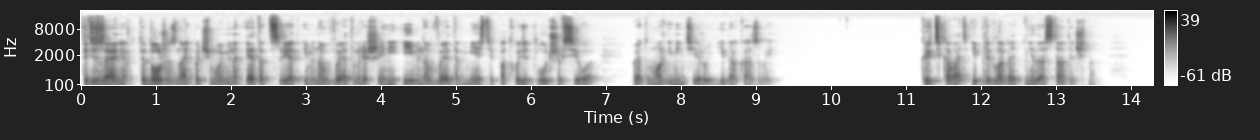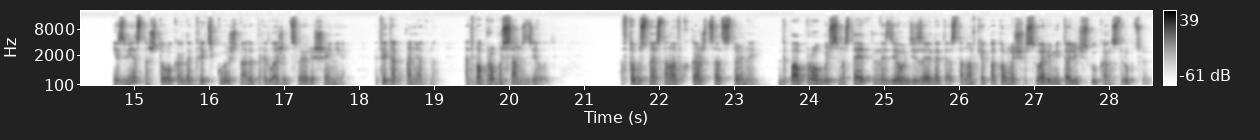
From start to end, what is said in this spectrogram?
Ты дизайнер, ты должен знать, почему именно этот цвет, именно в этом решении и именно в этом месте подходит лучше всего. Поэтому аргументируй и доказывай. Критиковать и предлагать недостаточно. Известно, что когда критикуешь, надо предложить свое решение. Это и так понятно. А ты попробуй сам сделать. Автобусная остановка кажется отстойной? Да попробуй самостоятельно сделать дизайн этой остановки, а потом еще свари металлическую конструкцию.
